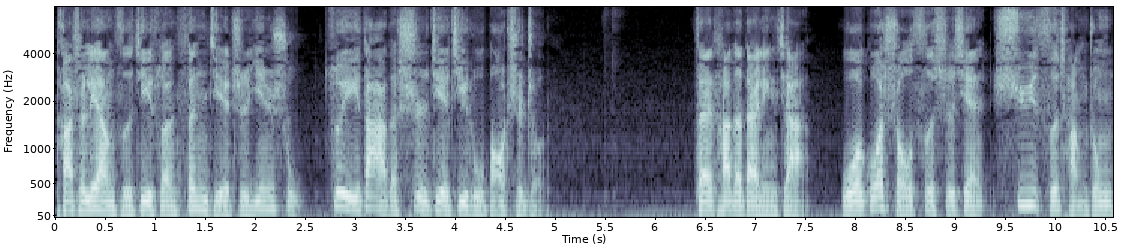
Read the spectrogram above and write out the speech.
他是量子计算分解质因数最大的世界纪录保持者。在他的带领下。我国首次实现虚磁场中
